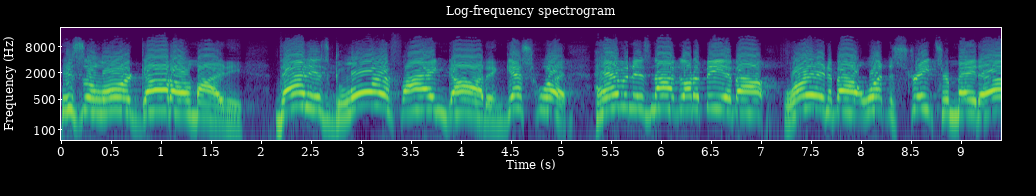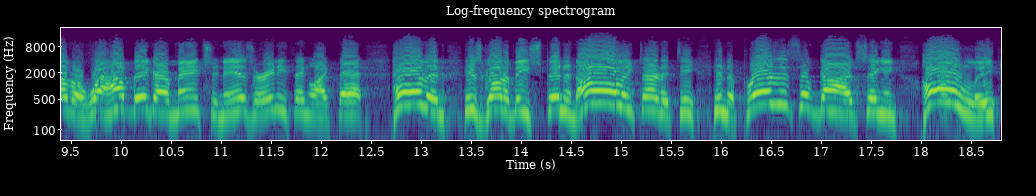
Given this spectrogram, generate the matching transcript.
is the Lord God Almighty. That is glorifying God. And guess what? Heaven is not going to be about worrying about what the streets are made of or what, how big our mansion is or anything like that. Heaven is going to be spending all eternity in the presence of God singing, Holy,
